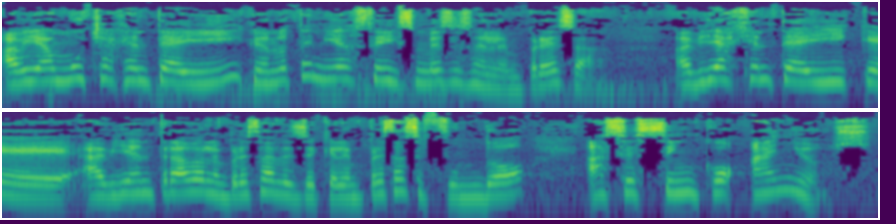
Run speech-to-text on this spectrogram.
Había mucha gente ahí que no tenía seis meses en la empresa. Había gente ahí que había entrado a la empresa desde que la empresa se fundó hace cinco años.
